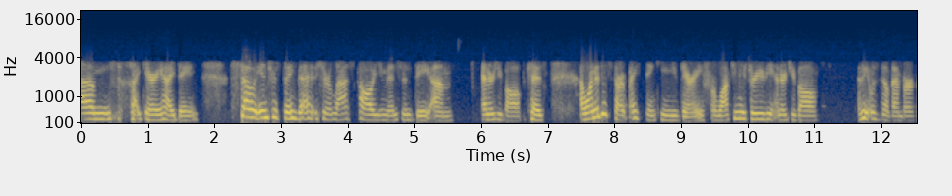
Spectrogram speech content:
Um, hi, Gary. Hi, Dane. So interesting that your last call you mentioned the um, energy ball because I wanted to start by thanking you, Gary, for walking me through the energy ball. I think it was November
